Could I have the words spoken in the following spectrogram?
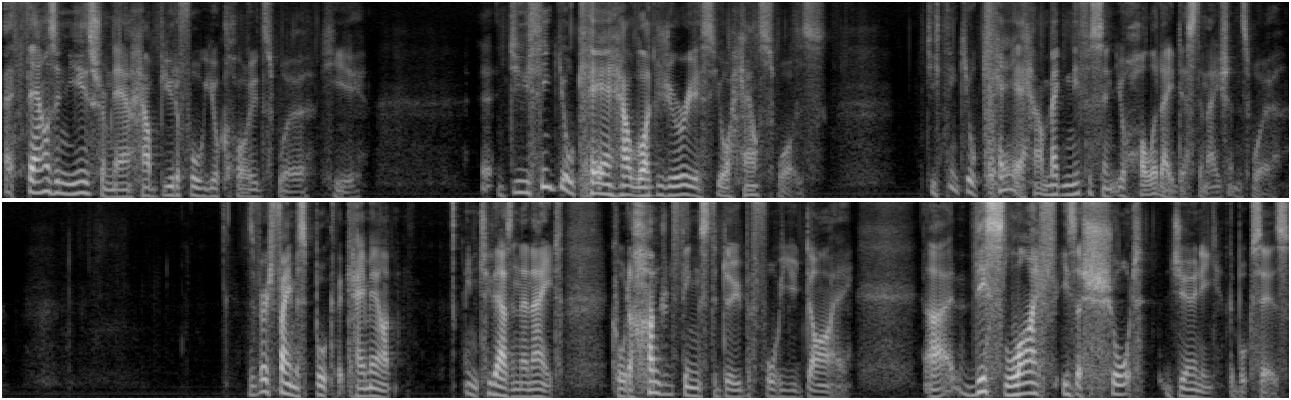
a thousand years from now how beautiful your clothes were here? Uh, do you think you'll care how luxurious your house was? Do you think you'll care how magnificent your holiday destinations were? There's a very famous book that came out in 2008 called 100 Things to Do Before You Die. Uh, this life is a short journey, the book says.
